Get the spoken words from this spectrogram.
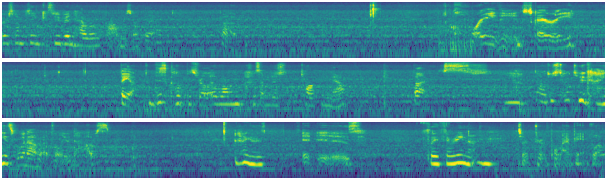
or something because we've been having problems with it. But it's crazy and scary. But yeah, this clip is really long because I'm just talking now. But yeah, I'll just talk to you guys when I'm about to leave the house. Hi guys, it is 3.39. So I'm trying to pull my pants up.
